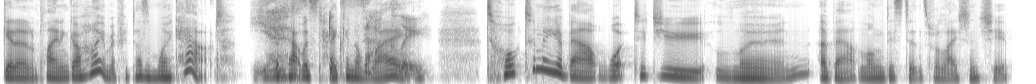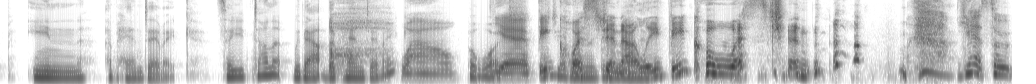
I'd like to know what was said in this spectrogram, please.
get on a plane and go home if it doesn't work out. yes. but that was taken exactly. away. Talk to me about what did you learn about long distance relationship in a pandemic? So you'd done it without the oh, pandemic, Wow. but what? yeah, big question. Ali. Big question. yeah, so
